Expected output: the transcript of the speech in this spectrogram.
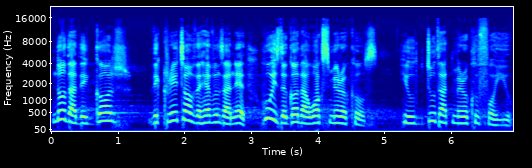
know that the God, the creator of the heavens and earth, who is the God that works miracles, He'll do that miracle for you.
